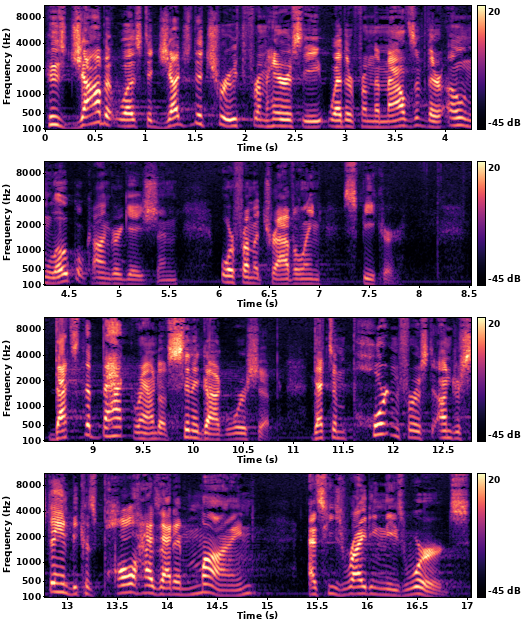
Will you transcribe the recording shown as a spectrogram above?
whose job it was to judge the truth from heresy, whether from the mouths of their own local congregation or from a traveling speaker. That's the background of synagogue worship. That's important for us to understand because Paul has that in mind as he's writing these words.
